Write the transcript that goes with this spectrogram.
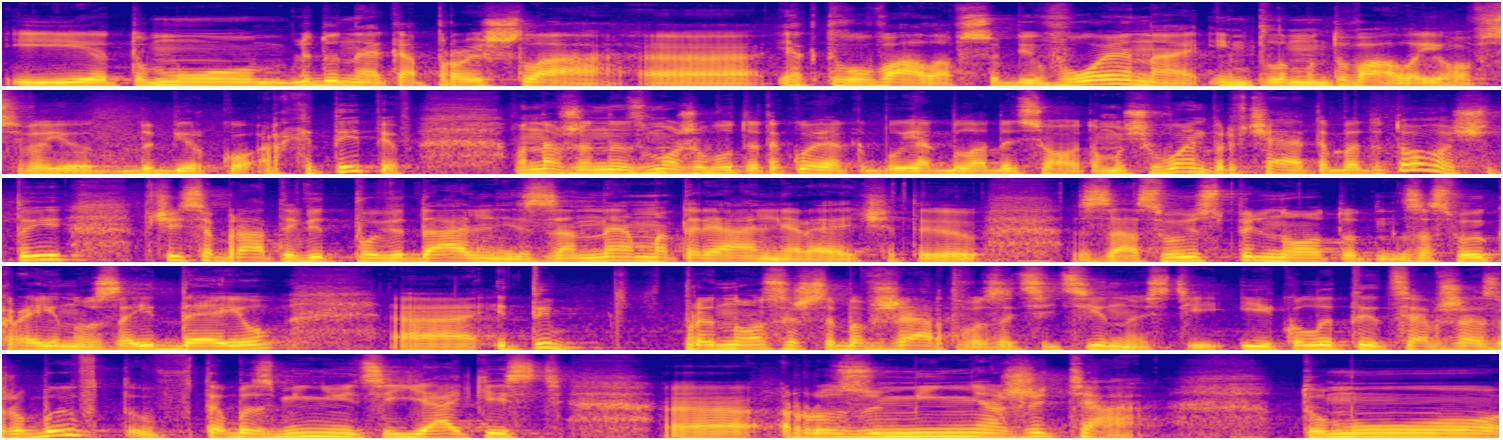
І тому людина, яка пройшла е, і активувала в собі воїна, імплементувала його в свою добірку архетипів, вона вже не зможе бути такою, як, була до цього. Тому що воїн привчає тебе до того, що ти вчишся брати відповідальність за нематеріальні речі, ти за свою спільноту, за свою країну, за ідею. Е, і ти приносиш себе в жертву за ці цінності. І коли ти це вже зробив, в тебе змінюється якість е, розуміння життя. Тому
